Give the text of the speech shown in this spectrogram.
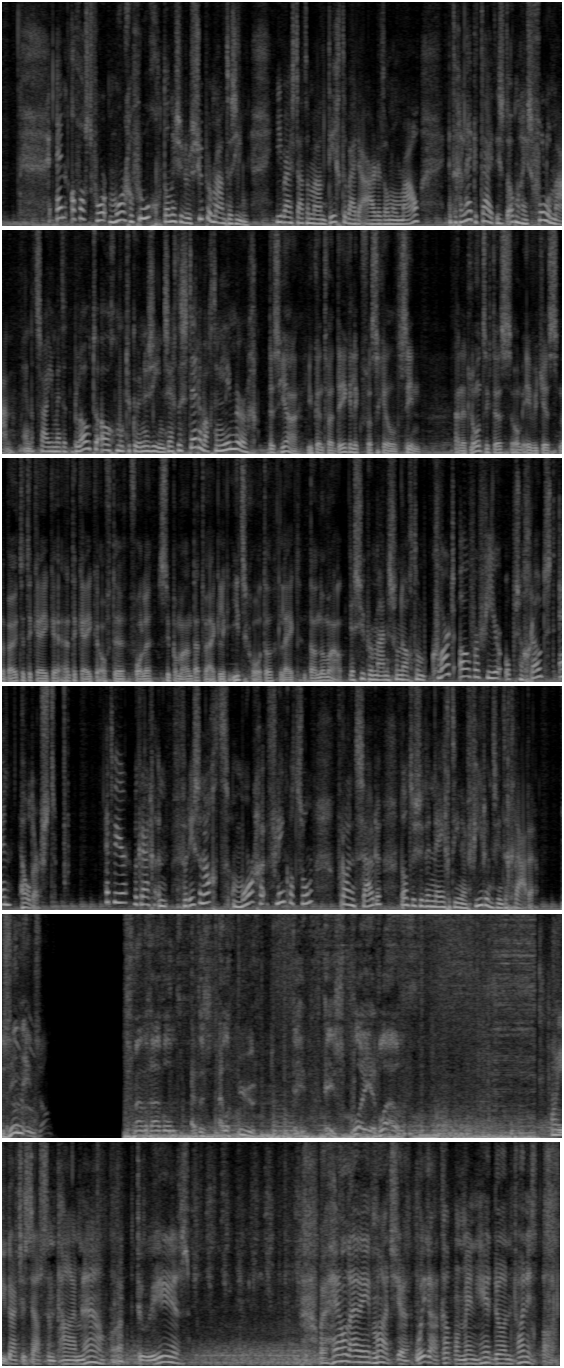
En alvast voor morgen vroeg, dan is er de supermaan te zien. Hierbij staat de maan dichter bij de aarde dan normaal. En tegelijkertijd is het ook nog eens volle maan. En dat zou je met het blote oog moeten kunnen zien, zegt de sterrenwacht in Limburg. Dus ja, je kunt wel degelijk verschil zien. En het loont zich dus om eventjes naar buiten te kijken... en te kijken of de volle supermaan daadwerkelijk iets groter lijkt dan normaal. De supermaan is vannacht om kwart over vier op zijn grootst en helderst. Het weer. We krijgen een frisse nacht. Morgen flink wat zon. Vooral in het zuiden. Dan tussen de 19 en 24 graden. Zin in zon. Het is maandagavond. Het is 11 uur. Dit is Play It Loud. Well, you got yourself some time now. Uh, two years. Well, hell, that ain't much. Uh, we got a couple of men here doing 20 spot.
